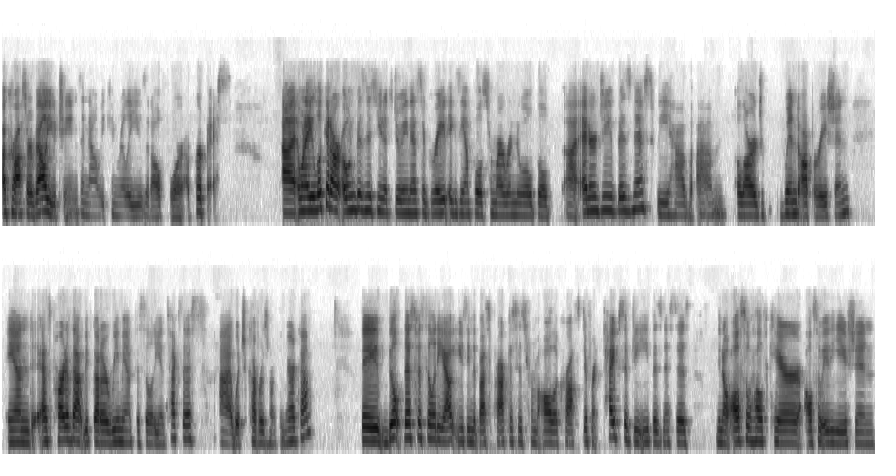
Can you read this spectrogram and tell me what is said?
across our value chains. And now we can really use it all for a purpose. Uh, when I look at our own business units doing this, a great example is from our renewable uh, energy business. We have um, a large wind operation. And as part of that, we've got our reman facility in Texas, uh, which covers North America. They built this facility out using the best practices from all across different types of GE businesses, you know, also healthcare, also aviation,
